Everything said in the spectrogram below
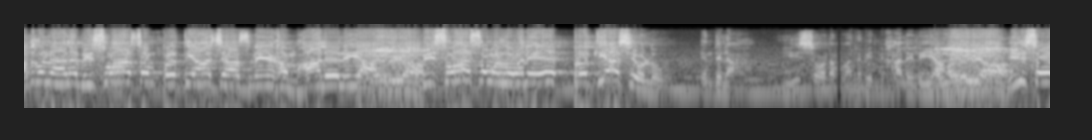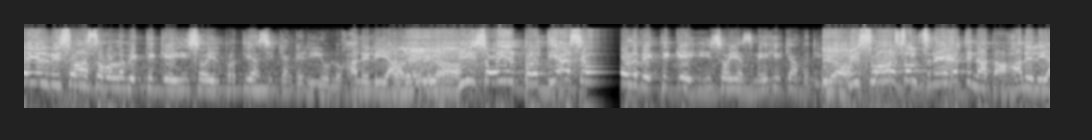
അതുകൊണ്ടാണ് വിശ്വാസം പ്രത്യാശ സ്നേഹം. ഹാലലിയ. വിശ്വാസമുള്ളവനെ പ്രത്യാശയുള്ളൂ. എന്തിലാ ഈശോയുടെ വരവിൽ ഹലലിയ. ഈശോയിൽ വിശ്വാസമുള്ള വ്യക്തിക്ക് ഈശോയിൽ പ്രത്യാശിക്കാൻ കഴിയുള്ളൂ. ഹലലിയ. ഈശോയിൽ പ്രത്യാശ വ്യക്തിക്ക് ഈശോയെ സ്നേഹിക്കാൻ പറ്റി. വിശ്വാസം സ്നേഹത്തിനകത്ത ഹലലിയ.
